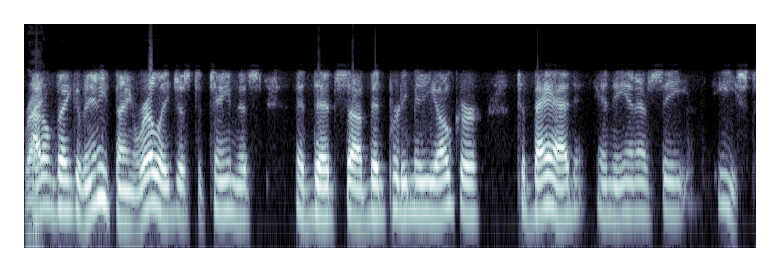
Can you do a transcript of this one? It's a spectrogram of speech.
Right. I don't think of anything really. Just a team that's that's uh, been pretty mediocre to bad in the NFC East.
